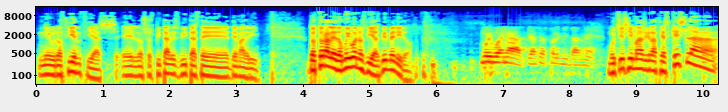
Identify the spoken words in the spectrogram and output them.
Neurociencias en los Hospitales Vitas de Madrid. Doctor Aledo, muy buenos días, bienvenido. Muy buenas, gracias por invitarme. Muchísimas gracias. ¿Qué es la,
